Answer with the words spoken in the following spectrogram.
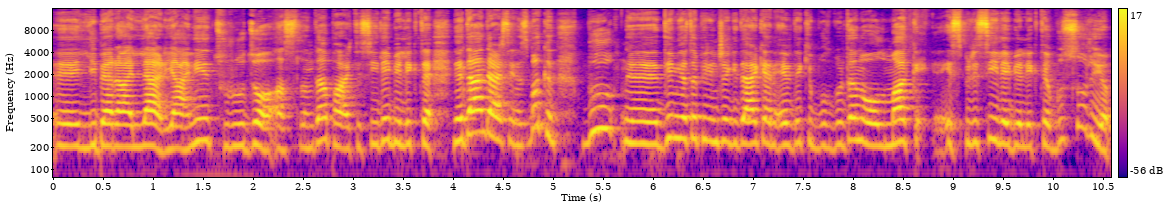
e, liberaller yani Trudeau aslında partisiyle birlikte. Neden derseniz bakın bu e, Dimyat'a pirince giderken evdeki bulgurdan olmak esprisiyle birlikte bu soruyu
